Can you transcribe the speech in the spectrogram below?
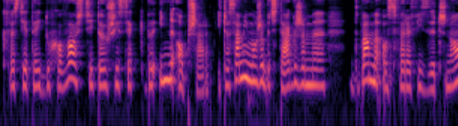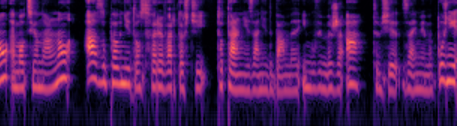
kwestię tej duchowości, to już jest jakby inny obszar. I czasami może być tak, że my dbamy o sferę fizyczną, emocjonalną, a zupełnie tą sferę wartości totalnie zaniedbamy i mówimy, że a, tym się zajmiemy później,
